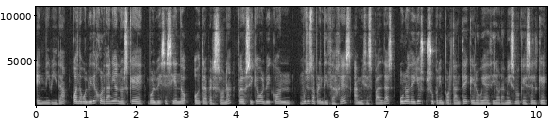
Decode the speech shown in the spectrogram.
en mi vida. Cuando volví de Jordania no es que volviese siendo otra persona, pero sí que volví con muchos aprendizajes a mis espaldas. Uno de ellos súper importante, que lo voy a decir ahora mismo, que es el que,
